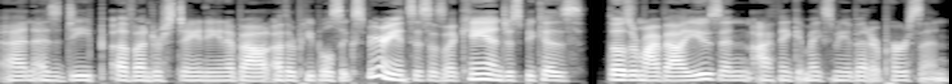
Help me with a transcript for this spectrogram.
and as deep of understanding about other people's experiences as I can just because those are my values and I think it makes me a better person.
